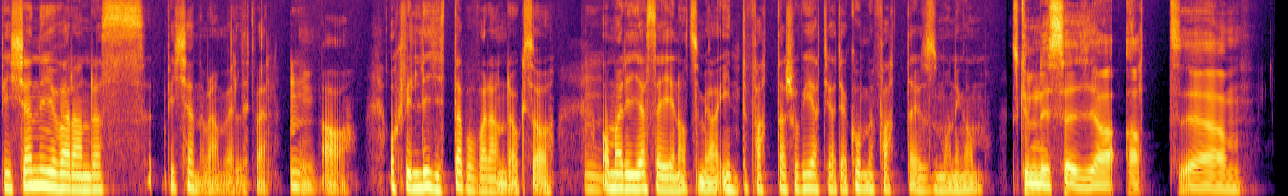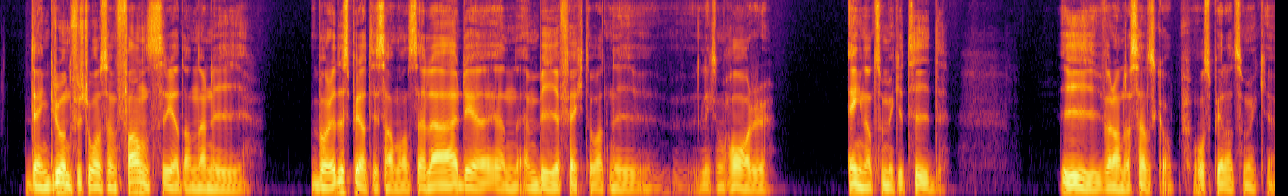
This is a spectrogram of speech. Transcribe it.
vi känner ju varandras, vi känner varandra väldigt väl. Mm. Ja. Och vi litar på varandra också. Om Maria säger något som jag inte fattar så vet jag att jag kommer fatta det så småningom. Skulle ni säga att ehm, den grundförståelsen fanns redan när ni började spela tillsammans? Eller är det en, en bieffekt av att ni liksom har ägnat så mycket tid i varandras sällskap och spelat så mycket?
